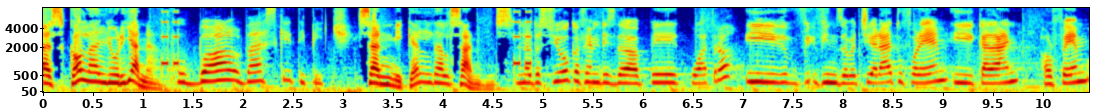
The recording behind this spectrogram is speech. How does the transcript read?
Escola Lluriana. Futbol, bàsquet i pitch. Sant Miquel dels Sants. Natació, que fem des de P4 i fi- fins a batxillerat ho farem i cada any el fem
